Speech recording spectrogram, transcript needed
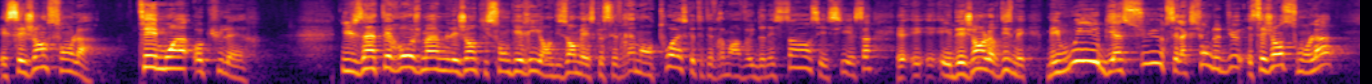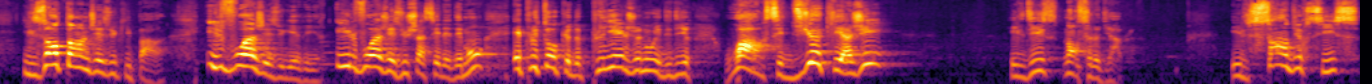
Et ces gens sont là, témoins oculaires ils interrogent même les gens qui sont guéris en disant Mais est-ce que c'est vraiment toi? Est-ce que tu étais vraiment aveugle de naissance? Et ici et ça. Et, des gens leur disent mais, mais oui, bien sûr, c'est l'action de Dieu. Et ces gens sont là, ils entendent Jésus qui parle. Ils voient Jésus guérir. Ils voient Jésus chasser les démons. Et plutôt que de plier le genou et de dire Waouh, c'est Dieu qui agit, ils disent Non, c'est le diable. Ils s'endurcissent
